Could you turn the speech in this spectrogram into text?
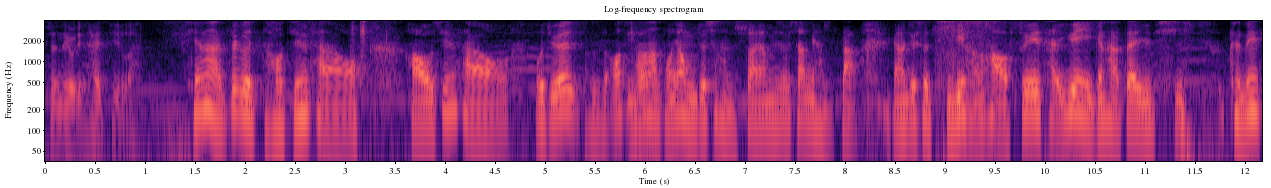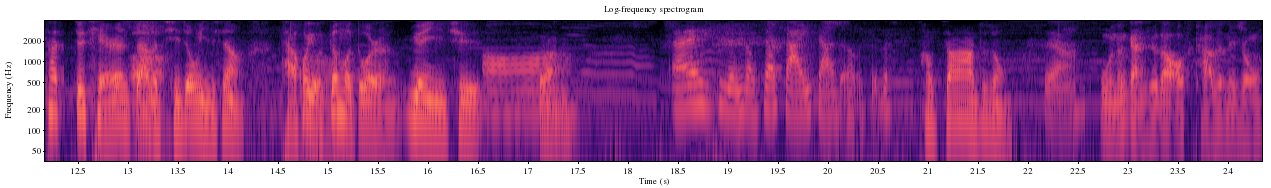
真的有点太挤了。天哪，这个好精彩哦，好精彩哦！我觉得就是奥斯卡的男朋友，要么就是很帅，要么就是下面很大，然后就是体力很好，所以才愿意跟他在一起。肯定他就前任占了其中一项，才会有这么多人愿意去，哦，对吧？哎，人总是要杀一杀的，我觉得。好渣啊这种。对啊，我能感觉到奥斯卡的那种，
